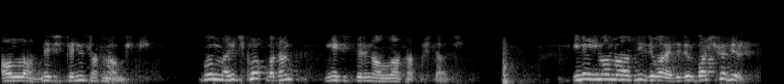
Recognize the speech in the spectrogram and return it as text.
Allah nefislerini satın almıştır. Bununla hiç korkmadan nefislerini Allah'a satmışlardır. Yine İmam Razi rivayet ediyor. Başka bir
